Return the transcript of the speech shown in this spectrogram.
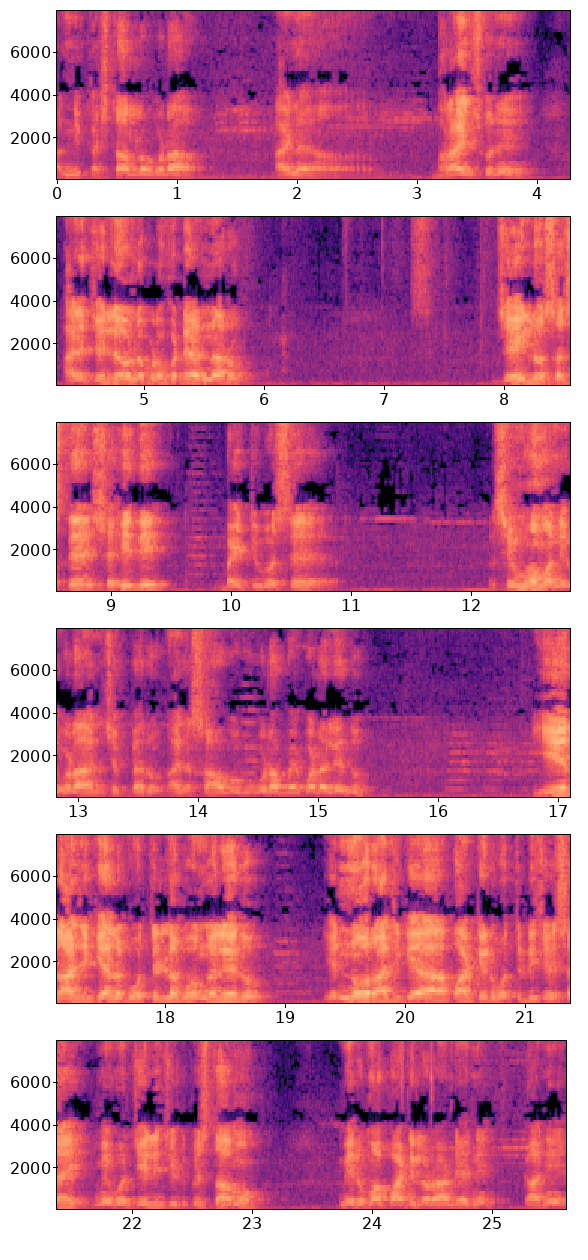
అన్ని కష్టాల్లో కూడా ఆయన భరాయించుకొని ఆయన జైల్లో ఉన్నప్పుడు ఒకటే అన్నారు. జైల్లో సస్తే షహీదీ బయటికి వస్తే సింహం అని కూడా ఆయన చెప్పారు. ఆయన సాగుకు కూడా భయపడలేదు. ఏ రాజకీయాలకు ఒత్తిళ్ళకు వంగలేదు. ఎన్నో రాజకీయ పార్టీలు ఒత్తిడి చేశాయి. మేము జైలించి ఇడిపిస్తాము మీరు మా పార్టీలో రాండి అని. కానీ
